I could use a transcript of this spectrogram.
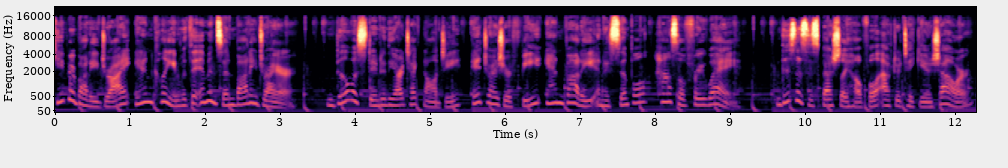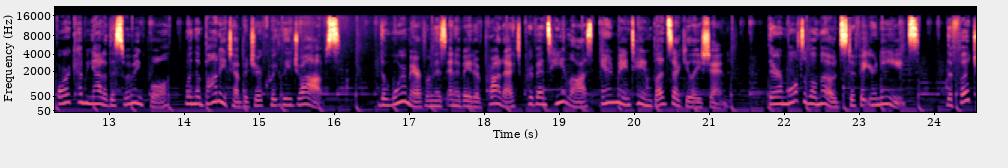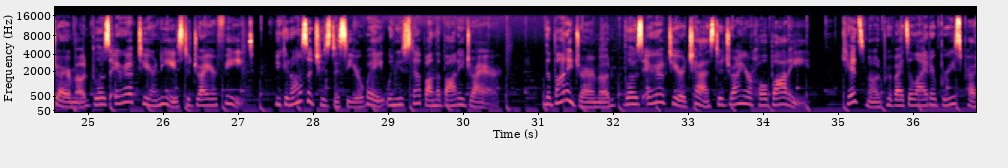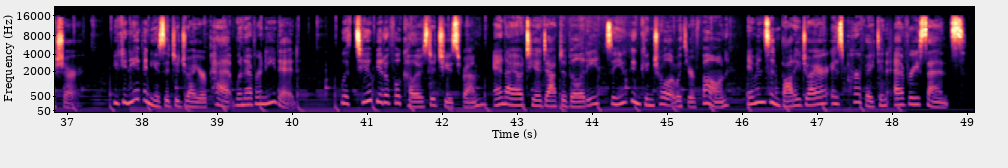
Keep your body dry and clean with the Imunsen Body Dryer. Built with state of the art technology, it dries your feet and body in a simple, hassle free way. This is especially helpful after taking a shower or coming out of the swimming pool when the body temperature quickly drops. The warm air from this innovative product prevents heat loss and maintains blood circulation. There are multiple modes to fit your needs. The foot dryer mode blows air up to your knees to dry your feet. You can also choose to see your weight when you step on the body dryer. The body dryer mode blows air up to your chest to dry your whole body. Kids mode provides a lighter breeze pressure. You can even use it to dry your pet whenever needed. With two beautiful colors to choose from and IoT adaptability so you can control it with your phone, Imunsen Body Dryer is perfect in every sense.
